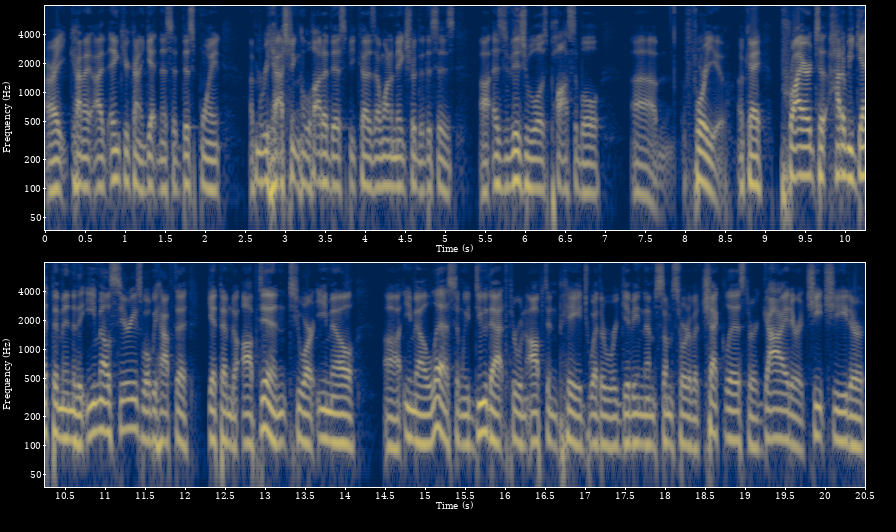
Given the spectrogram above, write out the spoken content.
All right, kind of. I think you're kind of getting this at this point. I'm rehashing a lot of this because I want to make sure that this is uh, as visual as possible um, for you. Okay. Prior to how do we get them into the email series? Well, we have to get them to opt in to our email uh, email list, and we do that through an opt-in page. Whether we're giving them some sort of a checklist or a guide or a cheat sheet or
